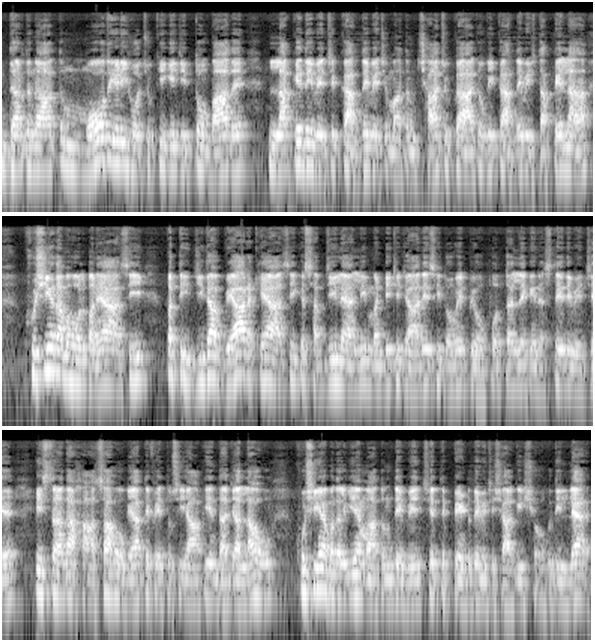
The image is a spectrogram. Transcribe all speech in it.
ਦਰਦਨਾਕ ਮੌਤ ਜਿਹੜੀ ਹੋ ਚੁੱਕੀ ਗਈ, ਜਿਸ ਤੋਂ ਬਾਅਦ ਇਲਾਕੇ ਦੇ ਵਿੱਚ, ਘਰ ਦੇ ਵਿੱਚ ਮਾਤਮ ਛਾ ਚੁੱਕਾ, ਕਿਉਂਕਿ ਘਰ ਦੇ ਵਿੱਚ ਤਾਂ ਪਹਿਲਾਂ ਖੁਸ਼ੀਆਂ ਦਾ ਮਾਹੌਲ ਬਣਿਆ ਹੋਇਆ ਸੀ, ਭਤੀਜੀ ਦਾ ਵਿਆਹ ਰੱਖਿਆ ਹੋਇਆ ਸੀ ਕਿ ਸਬਜ਼ੀ ਲੈਣ ਲਈ ਮੰਡੀ 'ਚ ਜਾ ਰਹੇ ਸੀ ਦੋਵੇਂ ਪਿਓ ਪੁੱਤ, ਲੇਕਿਨ ਰਸਤੇ ਦੇ ਵਿੱਚ ਇਸ ਤਰ੍ਹਾਂ ਦਾ ਹਾਦਸਾ ਹੋ ਗਿਆ ਤੇ ਫਿਰ ਤੁਸੀਂ ਆਪ ਹੀ ਅੰਦਾਜ਼ਾ ਲਾਓ, ਖੁਸ਼ੀਆਂ ਬਦਲ ਗਈਆਂ ਮਾਤਮ ਦੇ ਵਿੱਚ ਤੇ ਪਿੰਡ ਦੇ ਵਿੱਚ ਛਾਗੀ ਸ਼ੌਕ ਦੀ ਲਹਿਰ।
